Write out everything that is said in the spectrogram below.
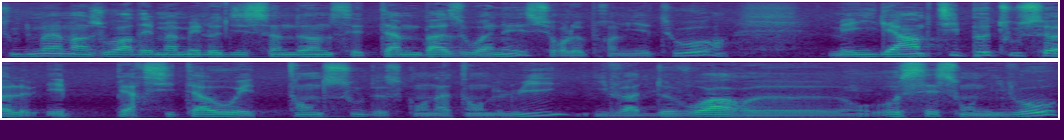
tout de même un joueur des Mamelody Sundowns, c'est Tamba Zwane sur le premier tour. Mais il est un petit peu tout seul. Et Persitao est en dessous de ce qu'on attend de lui. Il va devoir euh, hausser son niveau.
